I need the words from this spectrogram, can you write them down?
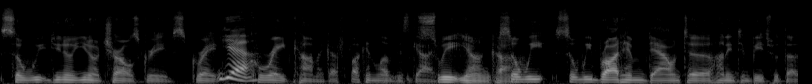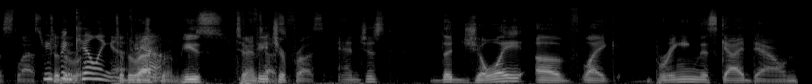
so we you know you know Charles Greaves, great Yeah. great comic. I fucking love this guy. sweet young comic. So we so we brought him down to Huntington Beach with us last He's week He's been the- killing it to the yeah. rec room. He's to fantastic. feature for us, and just the joy of like bringing this guy down.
